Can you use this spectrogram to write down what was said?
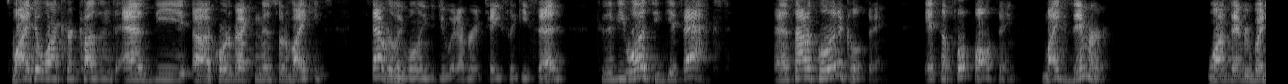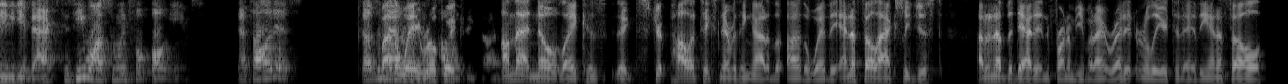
That's why I don't want Kirk Cousins as the uh, quarterback for the Minnesota Vikings. He's not really willing to do whatever it takes, like he said, because if he was, he'd get vaxxed. And it's not a political thing; it's a football thing. Mike Zimmer wants everybody to get vaxxed because he wants to win football games. That's all it is. Doesn't By the way, real quick, are. on that note, like because like strip politics and everything out of the out of the way, the NFL actually just I don't have the data in front of me, but I read it earlier today. The NFL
